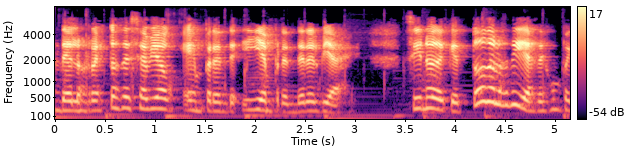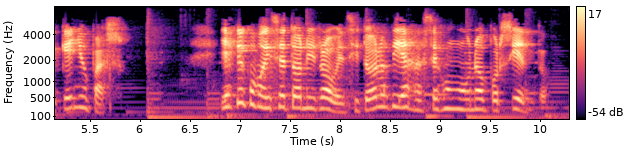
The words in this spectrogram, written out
de los restos de ese avión y emprender el viaje, sino de que todos los días des un pequeño paso. Y es que como dice Tony Robbins, si todos los días haces un 1%,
